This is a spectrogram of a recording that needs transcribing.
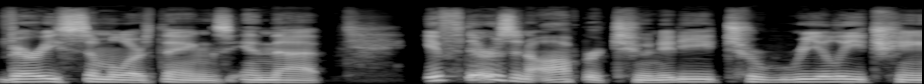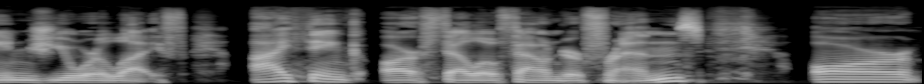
very similar things in that if there's an opportunity to really change your life, I think our fellow founder friends are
